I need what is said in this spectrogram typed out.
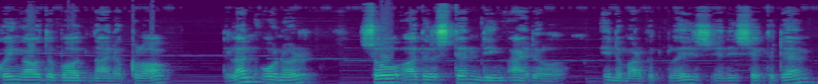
Going out about nine o'clock, the landowner saw others standing idle in the marketplace, and he said to them,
